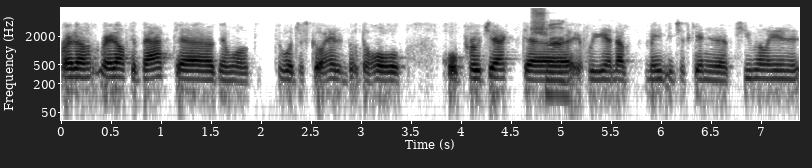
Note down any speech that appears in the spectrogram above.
right off right off the bat, uh, then we'll we'll just go ahead and build the whole whole project. Uh, Sure. If we end up maybe just getting a few million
